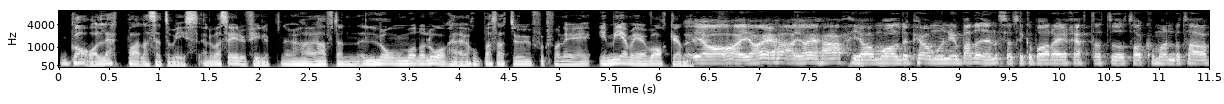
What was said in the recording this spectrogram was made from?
galet på alla sätt och vis. Eller vad säger du Filip? Nu har jag haft en lång monolog här. Jag hoppas att du fortfarande är med mig och vaken. Ja, jag är här, jag är här. Jag malde på med i Berlin så jag tycker bara det är rätt att du tar kommandot här.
